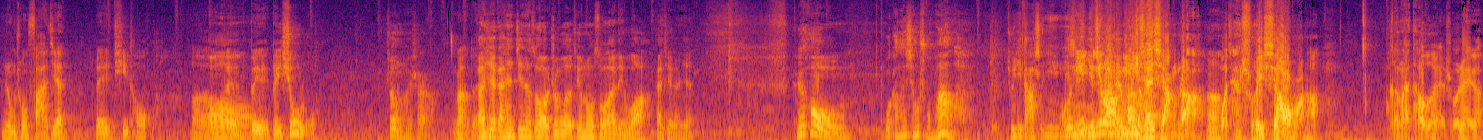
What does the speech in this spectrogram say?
弄成法剑，被剃头，呃，哦被被被羞辱这么回事儿啊。啊，对。感谢感谢今天所有直播的听众送来礼物啊，感谢感谢。然后我刚才想说嘛了，就一打是一不一一你你老岔开完了你先想着啊，啊我先说一笑话啊。刚才涛哥也说这个，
